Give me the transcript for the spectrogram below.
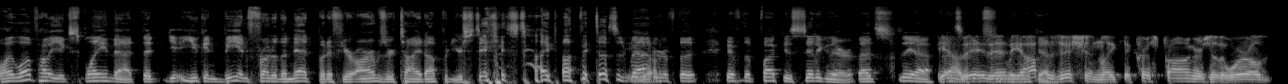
Well, I love how you explain that, that y- you can be in front of the net, but if your arms are tied up and your stick is tied up, it doesn't matter if the if the puck is sitting there. That's yeah. Yeah, they, they, the opposition, like the Chris Prongers of the world,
